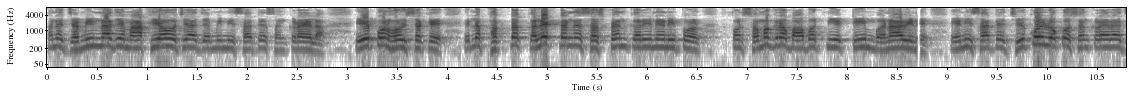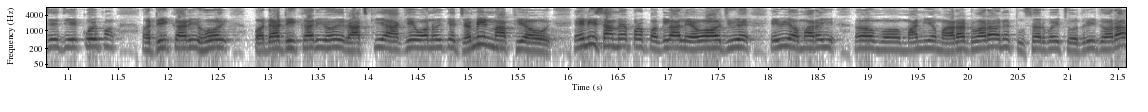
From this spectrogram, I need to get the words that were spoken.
અને જમીનના જે માફિયાઓ છે, આ જમીનની સાથે સંકળાયેલા, એ પણ હોઈ શકે. એટલે ફક્ત કલેક્ટરને સસ્પેન્ડ કરીને નહીં પણ પણ સમગ્ર બાબતની એક ટીમ બનાવીને એની સાથે જે કોઈ લોકો સંકળાયેલા છે, જે કોઈ પણ અધિકારી હોય, પદાધિકારી હોય, રાજકીય આગેવાન હોય કે જમીન માફિયા હોય, એની સામે પણ પગલાં લેવા જોઈએ એવી અમારી માન્ય મારા દ્વારા અને તુષારભાઈ ચૌધરી દ્વારા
